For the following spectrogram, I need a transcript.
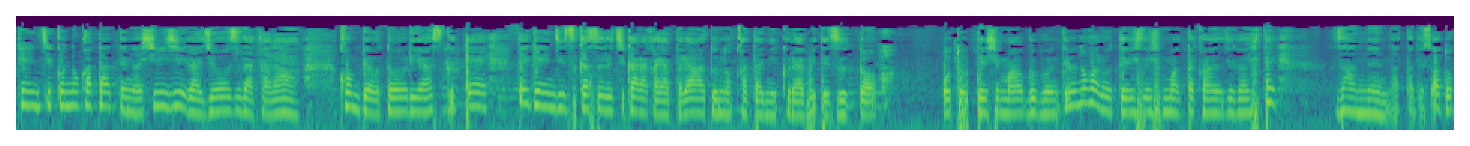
建築の方っていうのは CG が上手だからコンペを通りやすくてで現実化する力がやっぱりアートの方に比べてずっと劣ってしまう部分っていうのが露呈してしまった感じがして残念だったです。あと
